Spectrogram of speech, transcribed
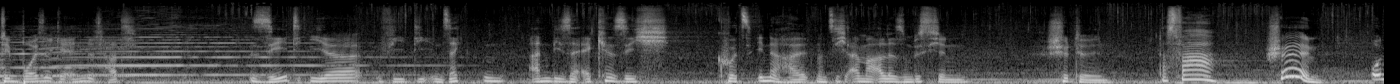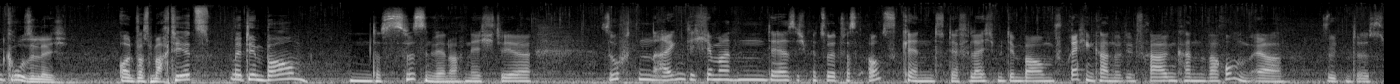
Nachdem Beusel geendet hat, seht ihr, wie die Insekten an dieser Ecke sich kurz innehalten und sich einmal alle so ein bisschen schütteln. Das war schön und gruselig. Und was macht ihr jetzt mit dem Baum? Hm, Das wissen wir noch nicht. Wir suchten eigentlich jemanden, der sich mit so etwas auskennt, der vielleicht mit dem Baum sprechen kann und ihn fragen kann, warum er wütend ist.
